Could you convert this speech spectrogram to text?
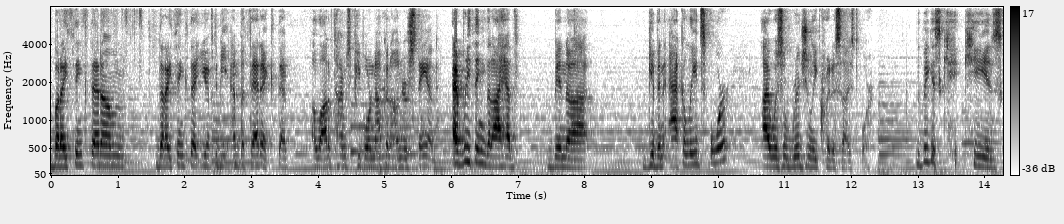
But I think that um, that I think that you have to be empathetic. That a lot of times people are not going to understand everything that I have been uh, given accolades for. I was originally criticized for. The biggest key- key is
